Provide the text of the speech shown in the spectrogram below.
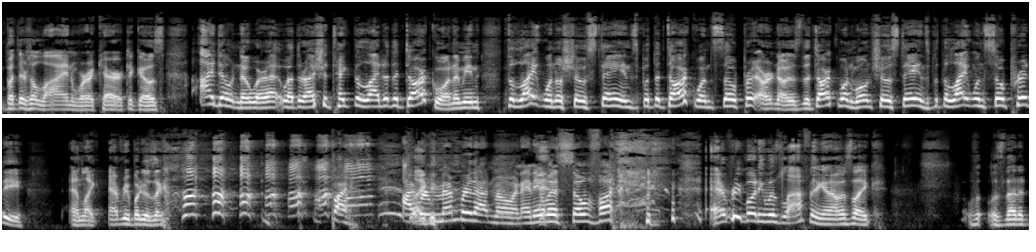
But there's a line where a character goes, "I don't know where I, whether I should take the light or the dark one. I mean, the light one will show stains, but the dark one's so pretty. Or no, the dark one won't show stains, but the light one's so pretty." And like everybody was like, But I Like- remember that moment, and it was so funny. everybody was laughing, and I was like, "Was that a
